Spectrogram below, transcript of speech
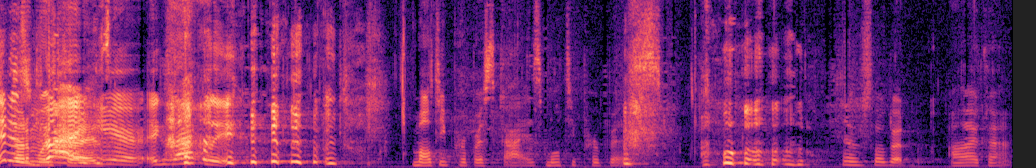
It is Gotta moisturize. here. Exactly. multi-purpose, guys. Multi-purpose. They're so good. I like that.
